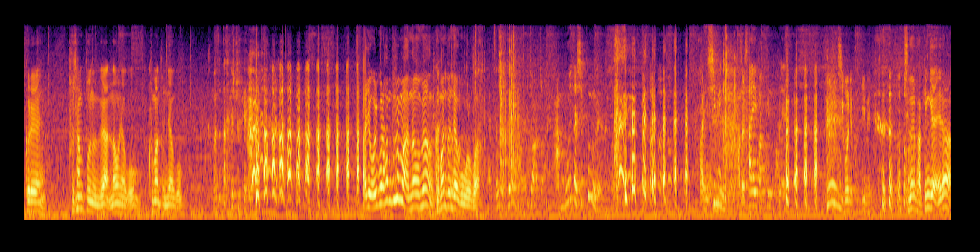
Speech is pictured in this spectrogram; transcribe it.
댓글에 부산 분은 왜 안 나오냐고 그만뒀냐고 그만뒀다 해줘요. 아니 얼굴 한 부분만 안 나오면 그만뒀냐고 물어봐 정말 그런 거 말이야. 좀- 좀안 보인다 싶으면 그래. 관심이니까 다들 사이 바뀌는 거네. 직원이 바뀌네. 직원이 바뀐 게 아니라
